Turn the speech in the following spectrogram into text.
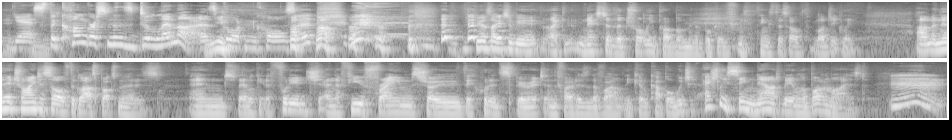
in Yes, the congressman's dilemma, as. Gordon calls it. feels like it should be like next to the trolley problem in a book of things to solve logically. Um, and then they're trying to solve the glass box murders. And they're looking at the footage, and a few frames show the hooded spirit and the photos of the violently killed couple, which actually seem now to be lobotomized. Mm.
